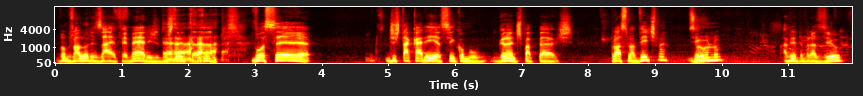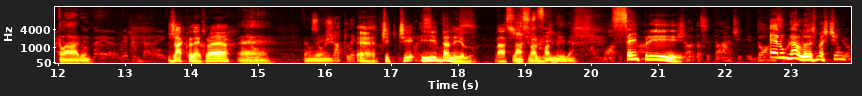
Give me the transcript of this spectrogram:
vamos valorizar a efeméride dos 30 anos, você destacaria, assim, como grandes papéis, Próxima Vítima, Sim. Bruno, Avenida Brasil. Claro. Jacques Leclerc. É, também. É, Titi e Danilo. Laços, Laços de família. De família. Sempre eram galãs, mas tinham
